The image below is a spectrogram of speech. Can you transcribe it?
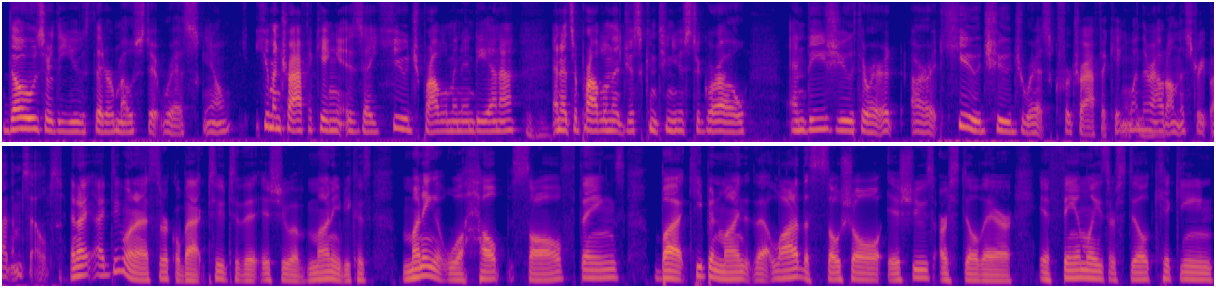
those are the youth that are most at risk. You know, human trafficking is a huge problem in Indiana, mm-hmm. and it's a problem that just continues to grow and these youth are at, are at huge, huge risk for trafficking when they're out on the street by themselves. And I, I do want to circle back too to the issue of money because money will help solve things, but keep in mind that a lot of the social issues are still there. If families are still kicking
